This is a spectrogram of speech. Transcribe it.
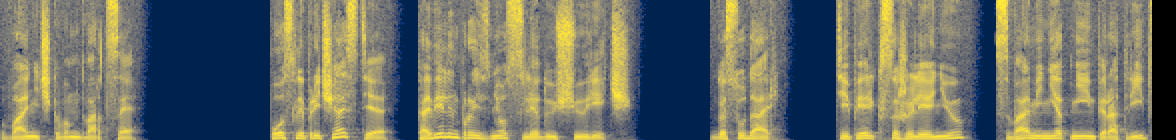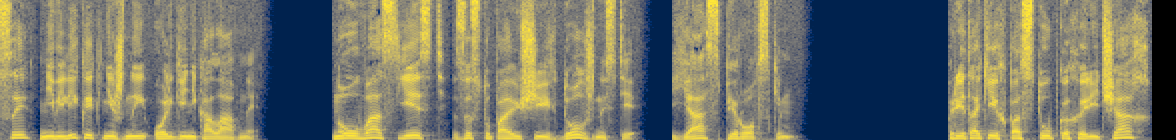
в Анечковом дворце. После причастия Кавелин произнес следующую речь. «Государь, теперь, к сожалению, с вами нет ни императрицы, ни великой княжны Ольги Николаевны. Но у вас есть заступающие их должности, я с Перовским». При таких поступках и речах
